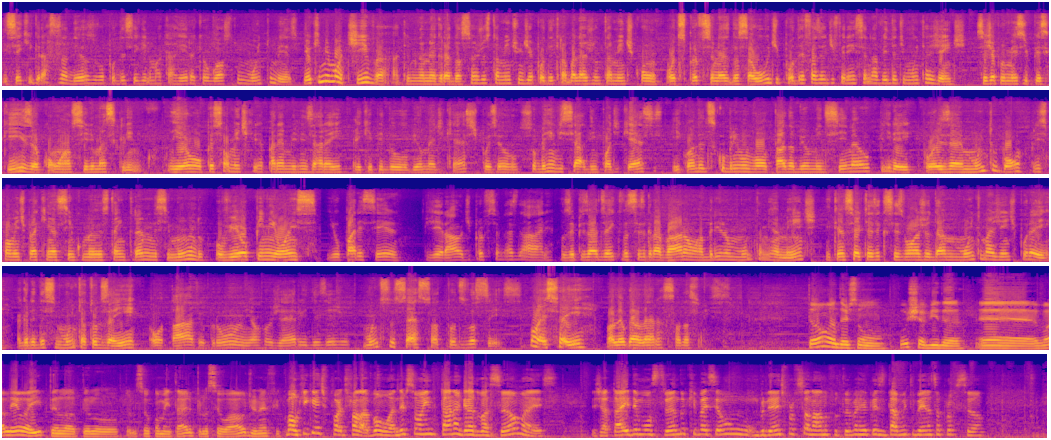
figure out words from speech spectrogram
e sei que graças a Deus eu vou poder seguir numa carreira que eu gosto muito mesmo. E o que me motiva a terminar minha graduação é justamente um dia poder trabalhar juntamente com outros profissionais da saúde e poder fazer diferença na vida de muita gente, seja por meio de pesquisa ou com um auxílio mais clínico. E eu pessoalmente queria parabenizar aí a equipe do Biomedcast, pois eu sou bem viciado em podcasts e quando eu descobri um voltado à biomedicina eu pirei, pois é muito bom, principalmente para quem assim como eu está entrando nesse mundo, ouvir opiniões e o parecer geral de profissionais da área. Os episódios aí que vocês gravaram abriram muito a minha mente e tenho certeza que vocês vão ajudar muito mais gente por aí. Agradeço muito a todos aí, ao Otávio, Bruno e ao Rogério e desejo muito sucesso a todos vocês. Bom, é isso aí. Valeu, galera. Saudações. Então, Anderson, puxa vida, é, valeu aí pela, pelo, pelo seu comentário, pelo seu áudio, né? Fico... Bom, o que, que a gente pode falar? Bom, o Anderson ainda está na graduação, mas já está aí demonstrando que vai ser um, um, brilhante profissional no futuro, vai representar muito bem nessa profissão.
